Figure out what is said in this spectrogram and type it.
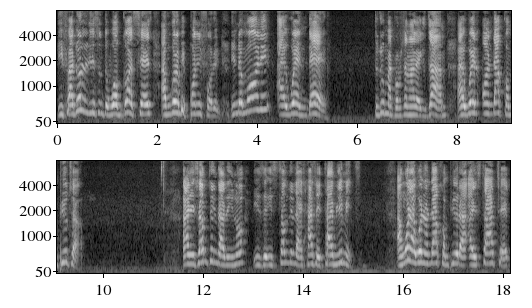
if I don't listen to what God says, I'm going to be punished for it. In the morning, I went there to do my professional exam. I went on that computer. And it's something that, you know, is, is something that has a time limit. And when I went on that computer, I started,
